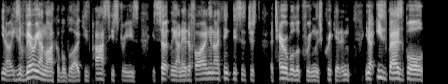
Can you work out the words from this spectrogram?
you know, he's a very unlikable bloke. His past history is is certainly unedifying, and I think this is just a terrible look for English cricket. And you know, is Bazball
